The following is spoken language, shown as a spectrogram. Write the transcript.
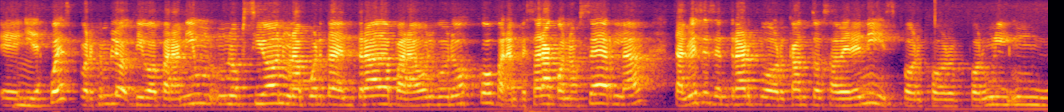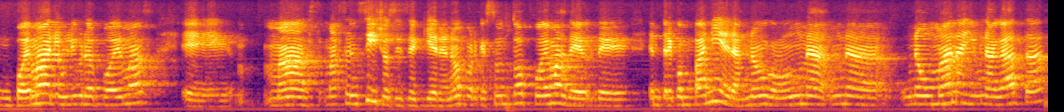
Eh, y mm. después, por ejemplo, digo, para mí una opción, una puerta de entrada para Olga Orozco, para empezar a conocerla, tal vez es entrar por Cantos a Berenice, por, por, por un, un poemario, un libro de poemas eh, más, más sencillo, si se quiere, ¿no? Porque son todos poemas de, entre compañeras, ¿no? Como una, una, una humana y una gata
